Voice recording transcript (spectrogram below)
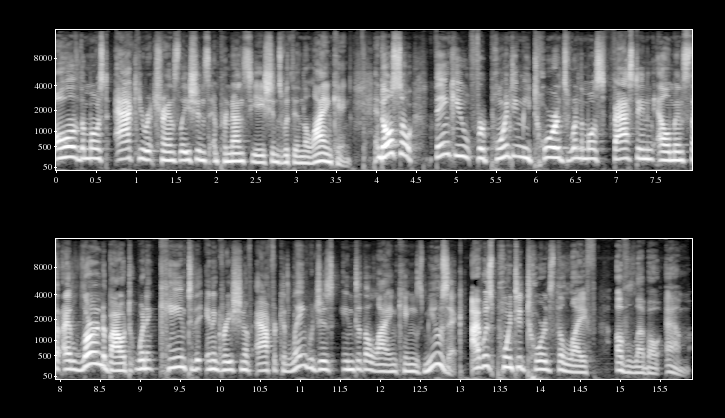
all of the most accurate translations and pronunciations within The Lion King. And also, thank you for pointing me towards one of the most fascinating elements that I learned about when it came to the integration of African languages into the Lion King's music. I was pointed towards the life of Lebo M.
